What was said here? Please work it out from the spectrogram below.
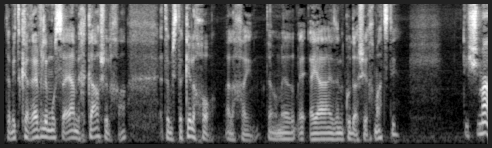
אתה מתקרב למושאי המחקר שלך, אתה מסתכל אחורה על החיים. אתה אומר, אה, היה איזה נקודה שהחמצתי? תשמע,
